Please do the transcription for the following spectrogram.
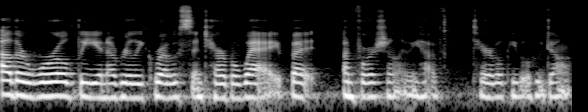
otherworldly in a really gross and terrible way, but unfortunately, we have terrible people who don't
